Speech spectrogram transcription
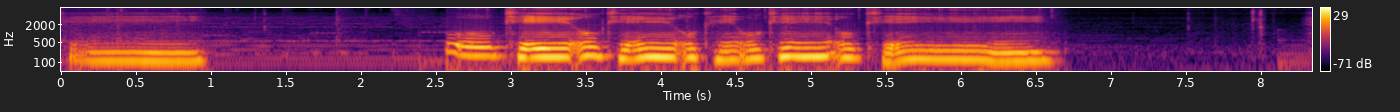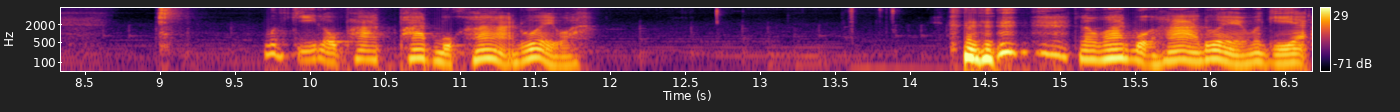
เค โอเค โอเค โอเค โอเค โอเค เมื่อกี้เราพลาดพลาดบวกห้าด้วยวะ เราพลาดบวกห้าด้วยเมื่อกี้อะ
